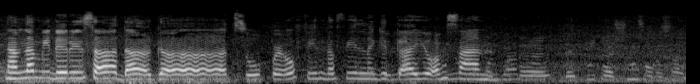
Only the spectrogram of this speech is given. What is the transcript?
Namnami diri sa dagat. Super oh, feel na feel na gid kayo ang sun. They put their shoes on the sun.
